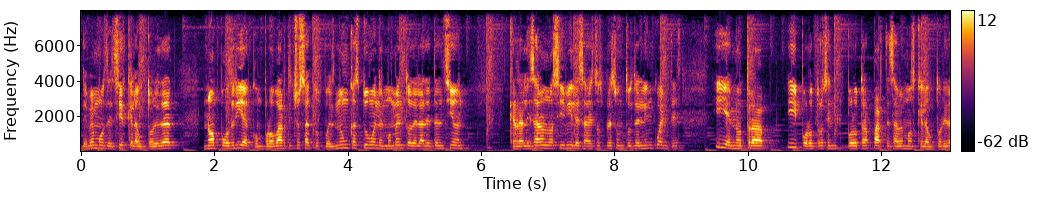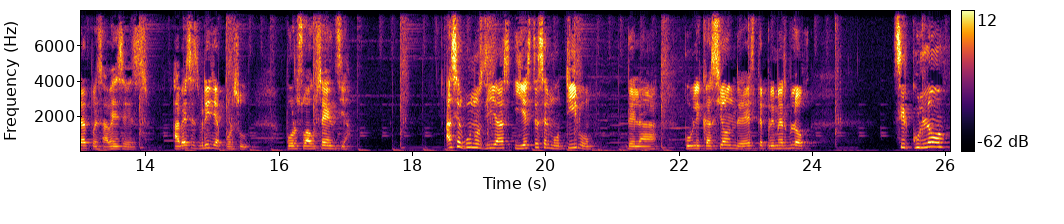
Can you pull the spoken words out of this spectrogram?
debemos decir que la autoridad no podría comprobar dichos actos, pues nunca estuvo en el momento de la detención que realizaron los civiles a estos presuntos delincuentes y en otra y por otro, por otra parte sabemos que la autoridad pues a veces a veces brilla por su por su ausencia. Hace algunos días y este es el motivo de la publicación de este primer blog circuló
